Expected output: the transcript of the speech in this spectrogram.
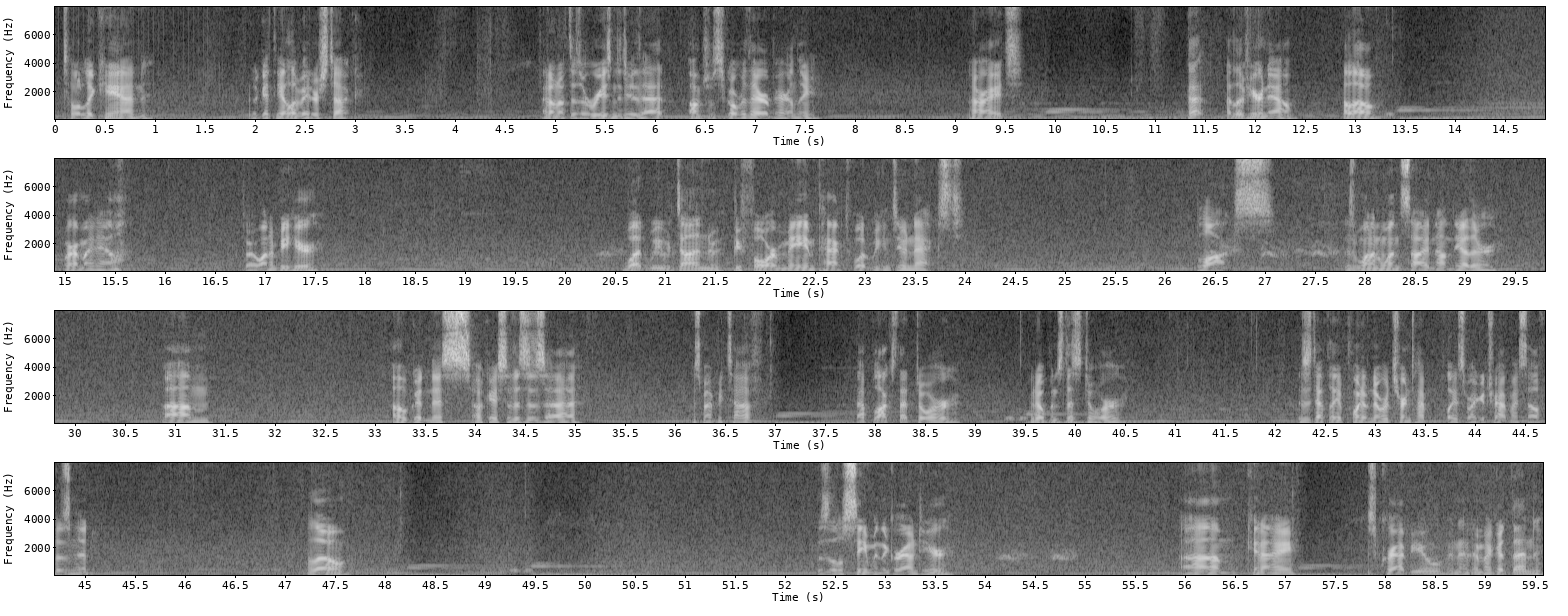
totally can. It'll get the elevator stuck. I don't know if there's a reason to do that. Oh, I'm supposed to go over there, apparently. Alright. Huh, I live here now. Hello. Where am I now? Do I want to be here? What we've done before may impact what we can do next blocks. There's one on one side, not on the other. Um. Oh goodness. Okay, so this is, uh... This might be tough. That blocks that door. It opens this door. This is definitely a point of no return type of place where I could trap myself, isn't it? Hello? There's a little seam in the ground here. Um, can I just grab you? And then, am I good then?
